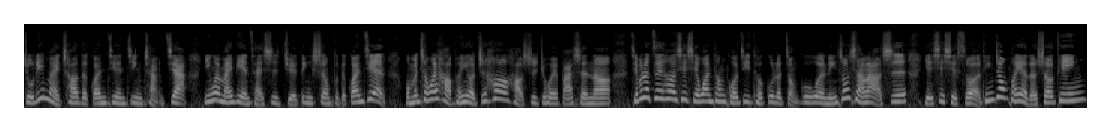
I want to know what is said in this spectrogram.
主力买超的关键进场价，因为买点才是决定胜负的关键。我们成为好朋友之后，好事就会发生呢。节目的最后，谢谢万通国际投顾的总顾问林钟祥老师，也谢谢所有听众朋友的收听。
